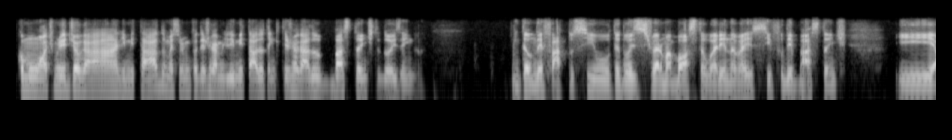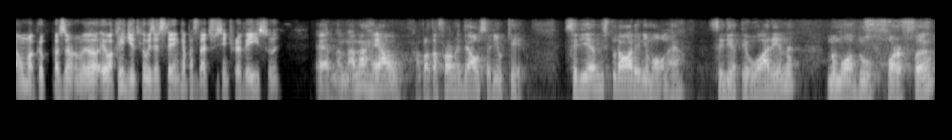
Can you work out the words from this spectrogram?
como um ótimo jeito de jogar limitado, mas para mim poder jogar limitado eu tenho que ter jogado bastante T2 ainda. Então, de fato, se o T2 estiver uma bosta, o Arena vai se fuder bastante. E é uma preocupação. Eu, eu acredito que o Wizards tem capacidade suficiente para ver isso, né? É, na, na, na, real, a plataforma ideal seria o quê? Seria misturar o Arena e o Mall, né? Seria ter o Arena no modo for fun,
